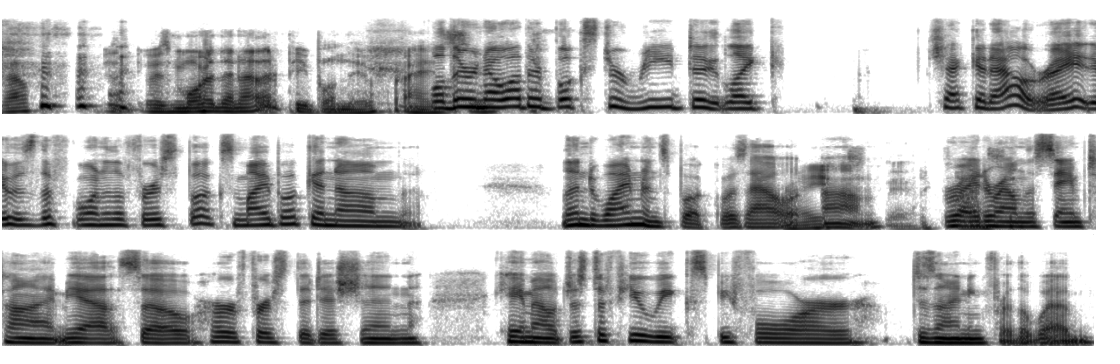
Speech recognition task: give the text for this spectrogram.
Well, it was more than other people knew. I well, there were no other books to read to like check it out, right? It was the one of the first books. My book and um Lynda Weinman's book was out Right. um, Yeah. Right around the same time. Yeah, so her first edition came out just a few weeks before designing for the web.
